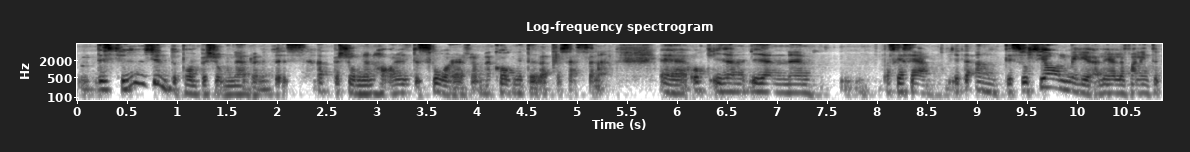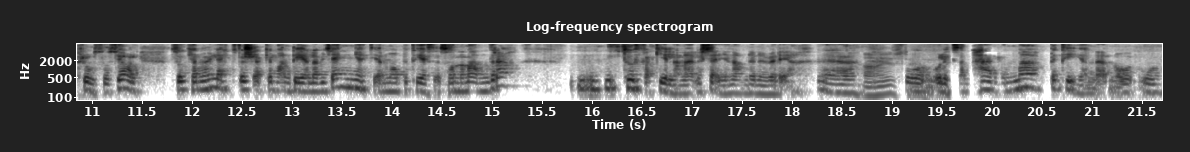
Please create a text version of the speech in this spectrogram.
det syns ju inte på en person nödvändigtvis att personen har lite svårare för de här kognitiva processerna. Eh, och i en, i en eh, vad ska jag säga, lite antisocial miljö, eller i alla fall inte prosocial, så kan man ju lätt försöka vara en del av gänget genom att bete sig som de andra tuffa killarna eller tjejerna om det nu är det. Eh, Ja, det. och, och liksom härma beteenden och, och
